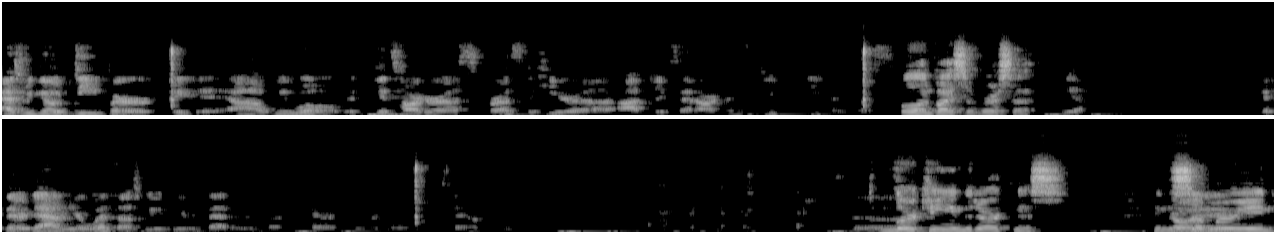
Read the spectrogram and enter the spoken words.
As we go deeper, it, uh, we will. It gets harder us for us to hear uh, objects that aren't as deep, deep as us. Well, and vice versa. Yeah. If they're down here with us, we would hear better. But apparently, we're going down here. So, Lurking in the darkness. In the Going- submarine.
